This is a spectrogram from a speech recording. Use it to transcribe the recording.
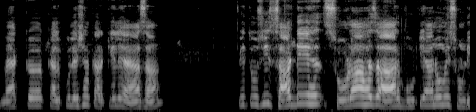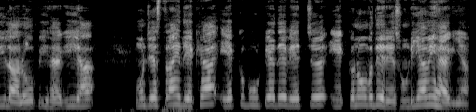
ਮੈਂ ਇੱਕ ਕੈਲਕੂਲੇਸ਼ਨ ਕਰਕੇ ਲਿਆਇਆ ਸਾਂ ਵੀ ਤੁਸੀਂ 16500 ਬੂਟਿਆਂ ਨੂੰ ਵੀ ਸੁੰਡੀ ਲਾ ਲਓ ਵੀ ਹੈਗੀ ਆ। ਹੁਣ ਜਿਸ ਤਰ੍ਹਾਂ ਹੀ ਦੇਖਿਆ, ਇੱਕ ਬੂਟੇ ਦੇ ਵਿੱਚ ਇੱਕ ਨੂੰ ਵਧੇਰੇ ਸੁੰਡੀਆਂ ਵੀ ਹੈਗੀਆਂ।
